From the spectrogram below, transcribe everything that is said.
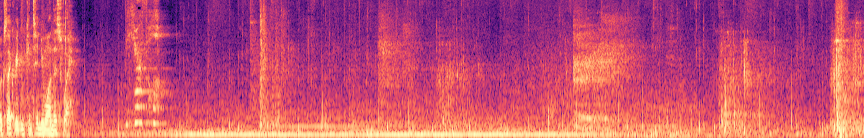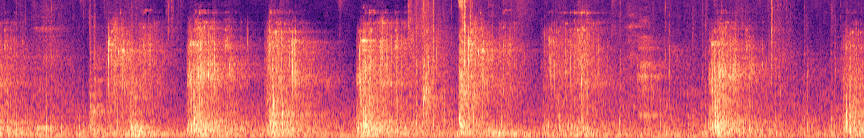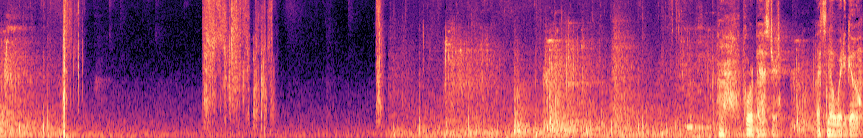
Looks like we can continue on this way. Be careful. Poor bastard. That's no way to go.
